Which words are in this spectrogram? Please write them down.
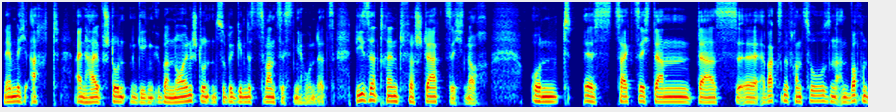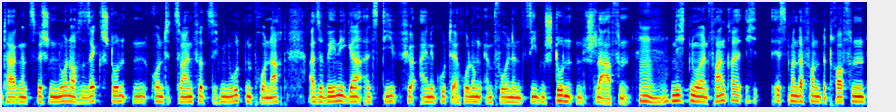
nämlich achteinhalb Stunden gegenüber neun Stunden zu Beginn des 20. Jahrhunderts. Dieser Trend verstärkt sich noch. Und es zeigt sich dann, dass äh, erwachsene Franzosen an Wochentagen inzwischen nur noch sechs Stunden und 42 Minuten pro Nacht, also weniger als die für eine gute Erholung empfohlenen sieben Stunden schlafen. Mhm. Nicht nur in Frankreich ist man davon betroffen,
